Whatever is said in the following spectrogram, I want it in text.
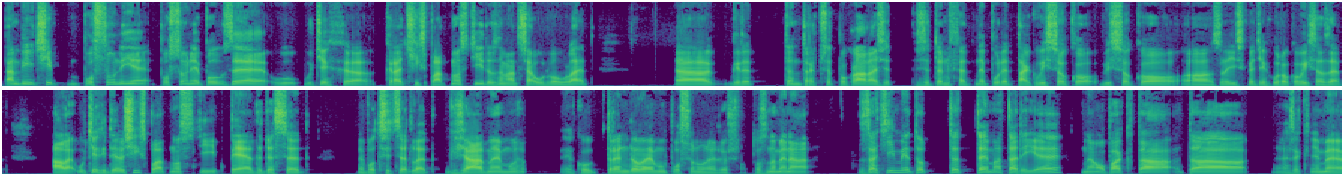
Tam větší posun je, posun je pouze u, u těch eh, kratších splatností, to znamená třeba u dvou let, eh, kde ten trh předpokládá, že, že ten FED nepůjde tak vysoko, vysoko eh, z hlediska těch úrokových sazeb, ale u těch delších splatností 5, 10 nebo 30 let k žádnému jako trendovému posunu nedošlo. To znamená, zatím je to, t- téma tady je, naopak ta, ta, řekněme,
